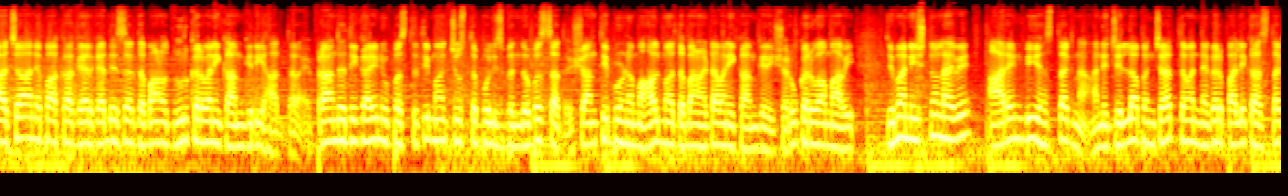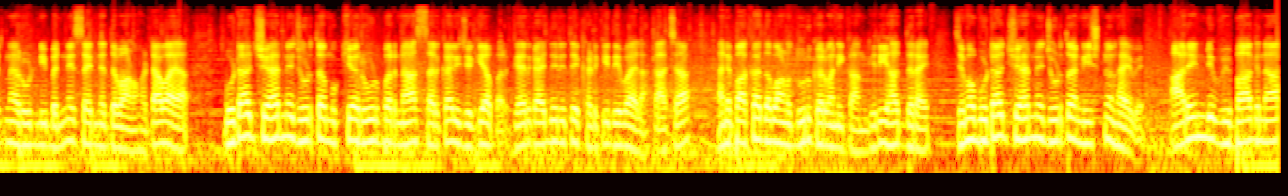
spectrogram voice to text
કાચા અને પાકા ગેરકાયદેસર દબાણો દૂર કરવાની કામગીરી હાથ ધરાય પ્રાંત અધિકારીની ઉપસ્થિતિમાં ચુસ્ત પોલીસ બંદોબસ્ત સાથે શાંતિપૂર્ણ માહોલમાં દબાણ હટાવવાની કામગીરી શરૂ કરવામાં આવી, જેમાં નેશનલ હાઈવે, આરએનબી હસ્તકના અને જિલ્લા પંચાયત તેમજ નગરપાલિકા હસ્તકના રોડની બંને સાઇડને દબાણો હટાવાયા. બોટાદ શહેરને જોડતા મુખ્ય રોડ પરના સરકારી જગ્યા પર ગેરકાયદે રીતે ખડકી દેવાયેલા કાચા અને પાકા દબાણો દૂર કરવાની કામગીરી હાથ ધરાઈ, જેમાં બોટાદ શહેરને જોડતા national highway R N D વિભાગના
